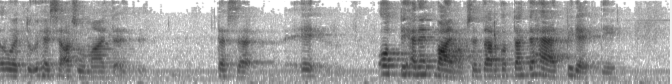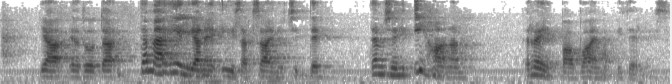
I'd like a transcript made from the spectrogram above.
ruvettu yhdessä asumaan, että tässä ei, otti hänet vaimoksen, tarkoittaa, että häät pidettiin. Ja, ja tuota, tämä hiljainen Iisak sai nyt sitten tämmöisen ihanan reippaan vaimo itsellensä.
